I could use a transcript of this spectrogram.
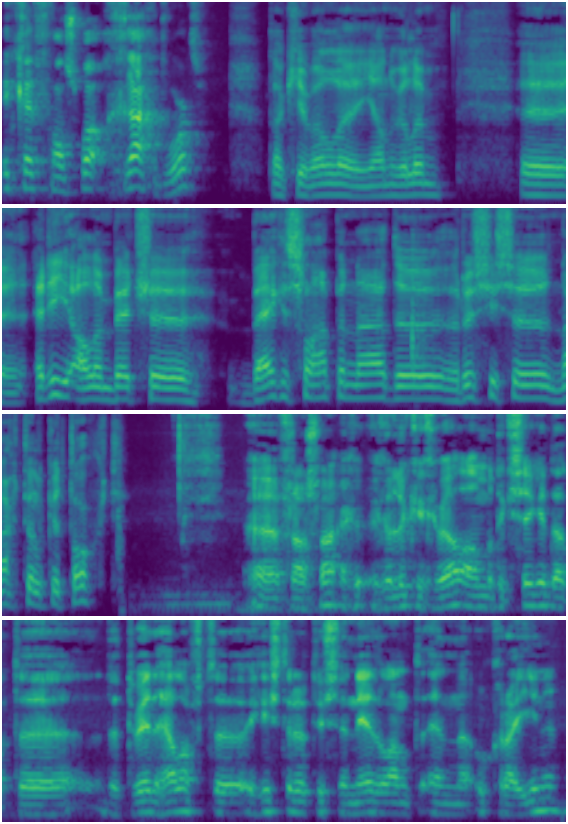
Ik geef François graag het woord. Dankjewel, Jan-Willem. Eddy, al een beetje bijgeslapen na de Russische nachtelijke tocht? Uh, François, gelukkig wel. Al moet ik zeggen dat uh, de tweede helft uh, gisteren tussen Nederland en Oekraïne,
